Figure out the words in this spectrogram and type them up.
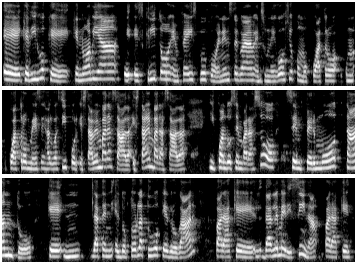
eh, que dijo que, que, no había eh, escrito en Facebook o en Instagram en su negocio como cuatro, cuatro meses, algo así, porque estaba embarazada, está embarazada y cuando se embarazó se enfermó tanto que la el doctor la tuvo que drogar para que darle medicina para que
